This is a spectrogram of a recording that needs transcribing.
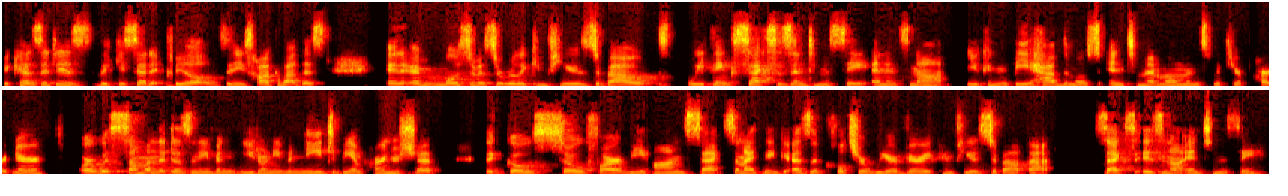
because it is, like you said, it builds. And you talk about this, and, and, most of us are really confused about. We think sex is intimacy, and it's not. You can be have the most intimate moments with your partner or with someone that doesn't even you don't even need to be in partnership that goes so far beyond sex. And I think as a culture, we are very confused about that. Sex is not intimacy.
